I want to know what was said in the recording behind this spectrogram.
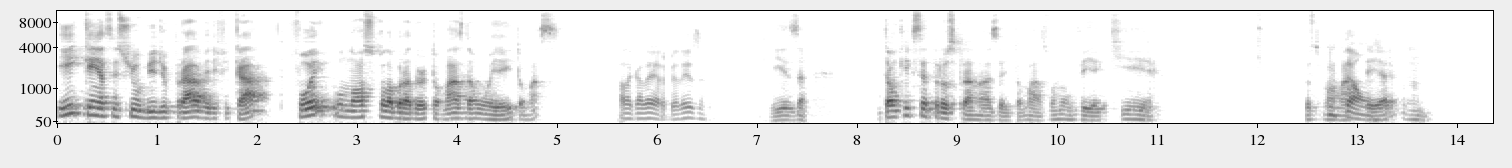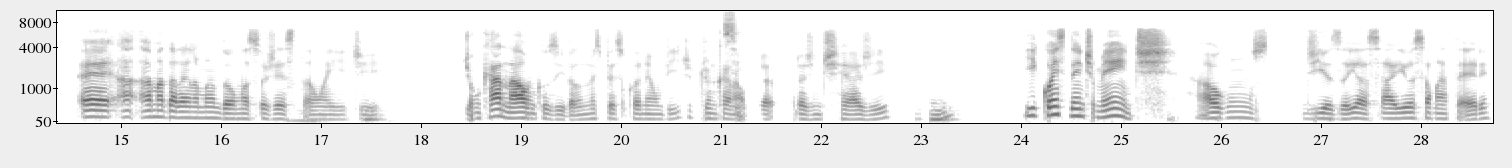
E quem assistiu o vídeo para verificar foi o nosso colaborador Tomás. Dá um oi aí, Tomás. Fala galera, beleza? Beleza. Então o que, que você trouxe para nós aí, Tomás? Vamos ver aqui. Trouxe uma então, matéria. Hum. É, a, a Madalena mandou uma sugestão aí de, de um canal, inclusive. Ela não especificou nenhum vídeo, de um canal para a gente reagir. Uhum. E coincidentemente, há alguns dias aí, ó, saiu essa matéria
